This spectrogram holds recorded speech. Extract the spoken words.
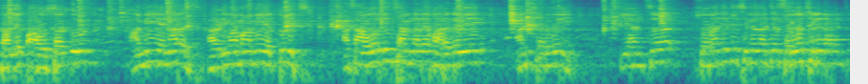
झाले पावसातून. आम्ही येणारच. आणि मामा आम्ही येतोच असं आवर्जून सांगणाऱ्या भार्गवी आणि शर्वई यांचं स्वराज्याच्या शिलेदारच्या सर्व शिलेदारांचं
